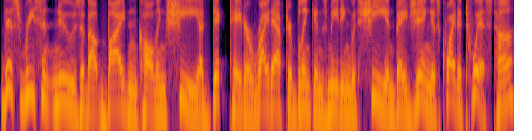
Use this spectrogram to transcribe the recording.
This recent news about Biden calling Xi a dictator right after Blinken's meeting with Xi in Beijing is quite a twist, huh?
